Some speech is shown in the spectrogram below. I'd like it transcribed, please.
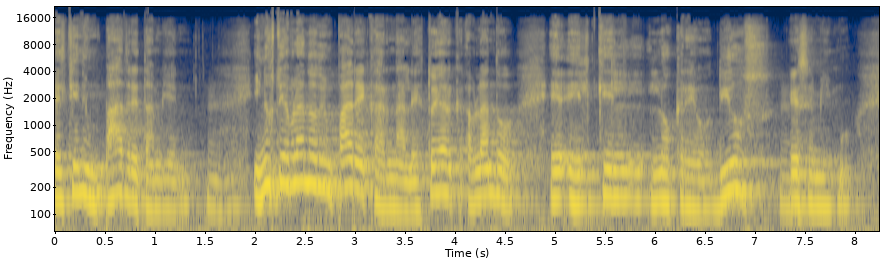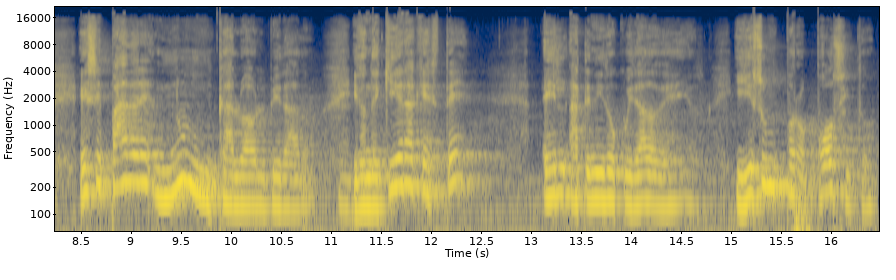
él tiene un padre también. Y no estoy hablando de un padre carnal, estoy hablando el, que lo creó, Dios ese mismo. Ese padre nunca lo ha olvidado. Y donde quiera que esté, Él ha tenido cuidado de ellos. Y es un propósito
